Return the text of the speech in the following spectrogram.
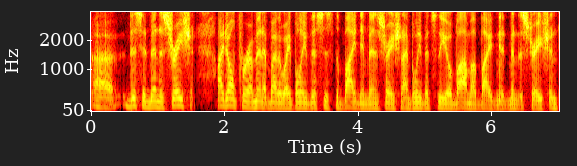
uh, this administration. I don't, for a minute, by the way, believe this is the Biden administration. I believe it's the Obama Biden administration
